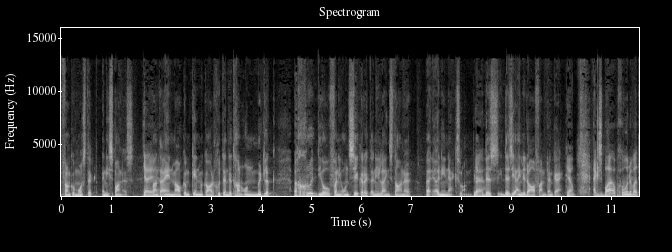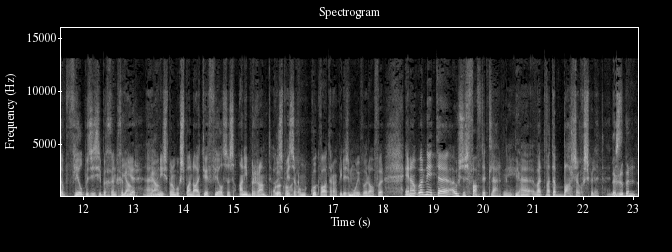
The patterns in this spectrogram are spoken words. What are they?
Franco Mostert in die span is. Ja, ja, ja. Want hy en Malcolm ken mekaar goed en dit gaan onmiddellik 'n groot deel van die onsekerheid in die lynstaande in die Nexland. Ja. Dis dis die einde daarvan dink ek. Ja. Ek is baie opgewonde wat op vleuelposisie begin gebeur. Ja, uh, ja. In die Springbok span, daai twee vleuels is aan die brand. Hulle is besig om kookwater op. Dis 'n mooi woord daarvoor. En dan ook net 'n uh, ou soos Faf de Klerk nie. Ja. Uh, wat wat 'n bar sou gespeel het. Dis Ruben,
